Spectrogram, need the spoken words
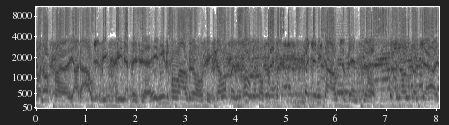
vanaf, eh, ja, de oudste die ik gezien heb is in ieder geval ouder als ik zelf. En het is ook wel prettig dat je niet de oudste bent. Eh, dat is een autootje uit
